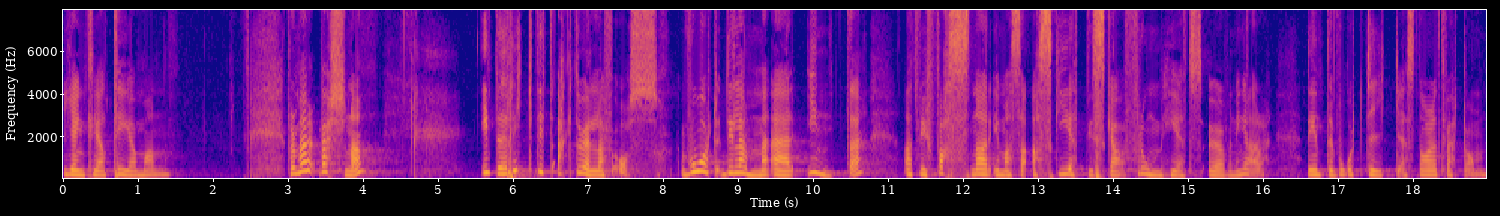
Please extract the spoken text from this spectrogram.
egentliga teman. För de här verserna är inte riktigt aktuella för oss. Vårt dilemma är inte att vi fastnar i massa asketiska fromhetsövningar. Det är inte vårt dike, snarare tvärtom.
